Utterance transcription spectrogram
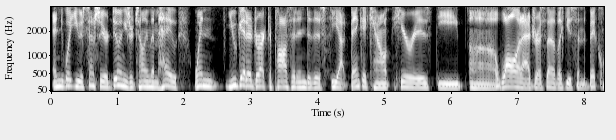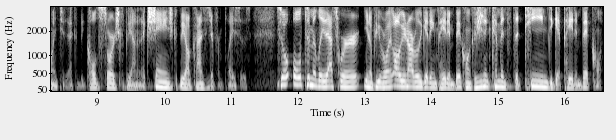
And what you essentially are doing is you're telling them, hey, when you get a direct deposit into this fiat bank account, here is the uh, wallet address that I'd like you to send the Bitcoin to. That could be cold storage, could be on an exchange, could be all kinds of different places. So ultimately, that's where you know people are like, oh, you're not really getting paid in Bitcoin because you didn't convince the team to get paid in Bitcoin.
